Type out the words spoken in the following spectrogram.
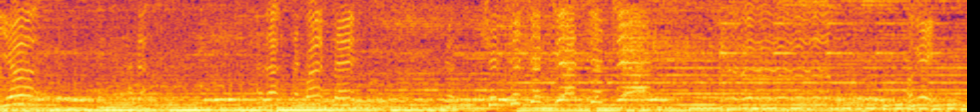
Il y a. Attends. Attends, c'était quoi? C'était? Chut, chut, chut, chut, chut, chut! OK.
